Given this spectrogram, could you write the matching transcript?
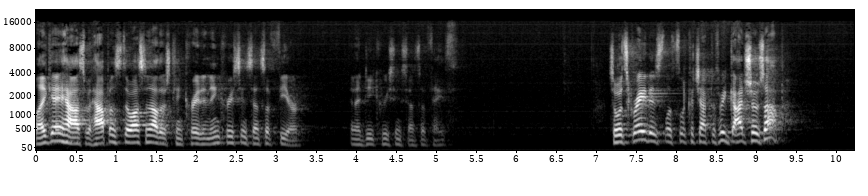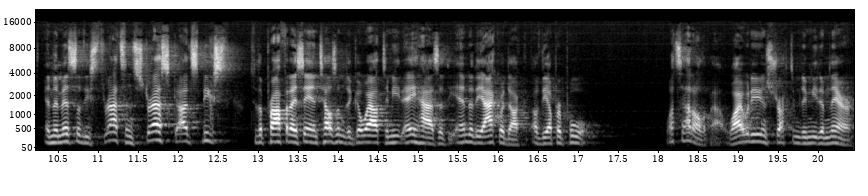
Like Ahaz, what happens to us and others can create an increasing sense of fear and a decreasing sense of faith. So, what's great is let's look at chapter 3. God shows up. In the midst of these threats and stress, God speaks to the prophet Isaiah and tells him to go out to meet Ahaz at the end of the aqueduct of the upper pool. What's that all about? Why would he instruct him to meet him there?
